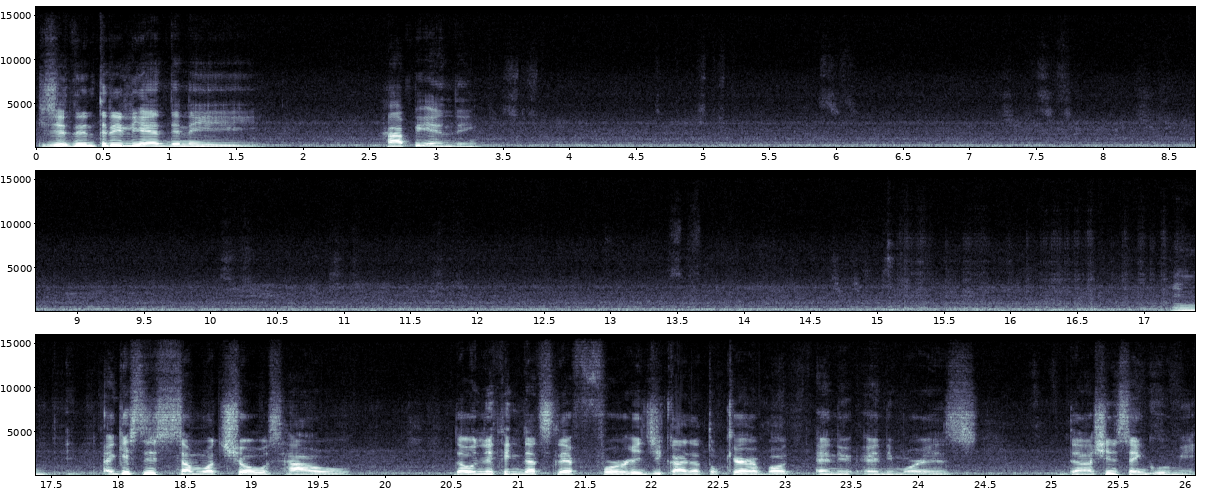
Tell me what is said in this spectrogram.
Because it didn't really end in a happy ending. And I guess this somewhat shows how the only thing that's left for Hijikata to care about any anymore is the Shinsengumi.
